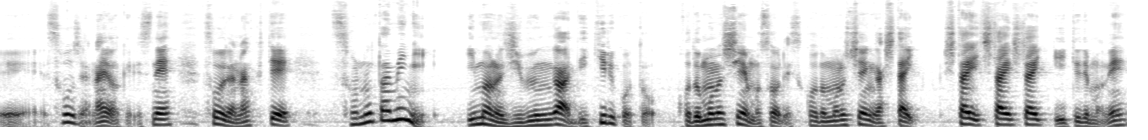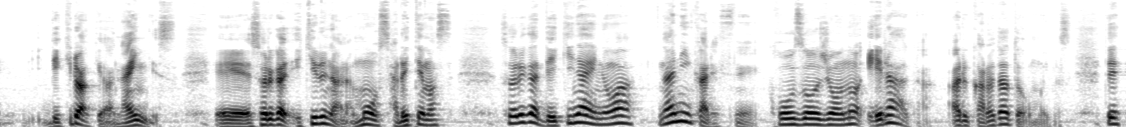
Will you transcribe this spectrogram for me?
えー、そうじゃないわけですね。そうじゃなくて、そのために、今の自分ができること、子供の支援もそうです。子供の支援がしたい、したい、したい、したいって言ってでもね、できるわけはないんです。えー、それができるならもうされてます。それができないのは何かですね、構造上のエラーがあるからだと思います。で、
